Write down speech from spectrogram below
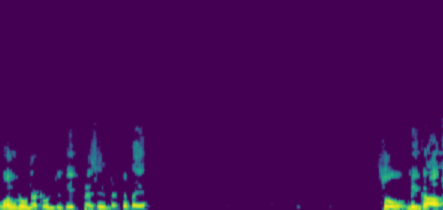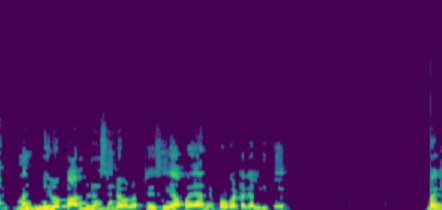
వాళ్ళు ఉన్నటువంటి వీక్నెస్ ఏంటంటే భయం. సో మీకు ఆ మీలో కాన్ఫిడెన్స్ని డెవలప్ చేసి ఆ భయాన్ని పోగొట్టగలిగితే బయట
